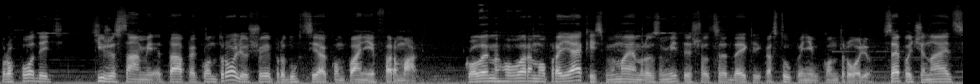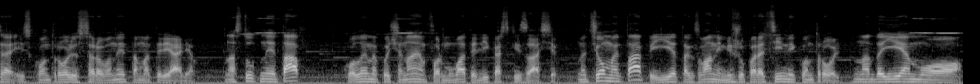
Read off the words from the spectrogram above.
проходить ті ж самі етапи контролю, що і продукція компанії Pharmac. Коли ми говоримо про якість, ми маємо розуміти, що це декілька ступенів контролю. Все починається із контролю сировини та матеріалів. Наступний етап, коли ми починаємо формувати лікарський засіб. На цьому етапі є так званий міжопераційний контроль. Надаємо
